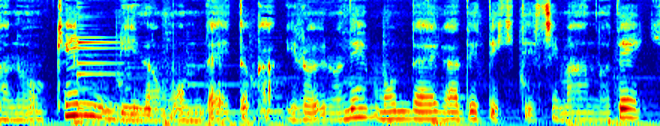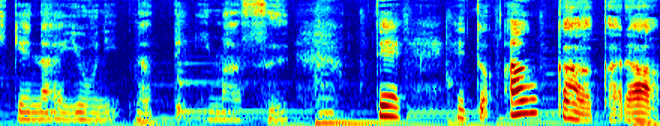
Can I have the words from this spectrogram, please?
あの権利の問題とかいろいろね問題が出てきてしまうので聞けないようになっています。で、えっと、アンカーから、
